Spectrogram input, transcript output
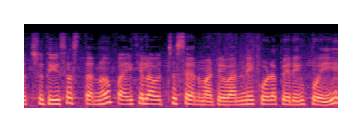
వచ్చి తీసేస్తాను. పైకి ఇలా వచ్చేసాయి అనమాట ఇవన్నీ కూడా పెరిగిపోయి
